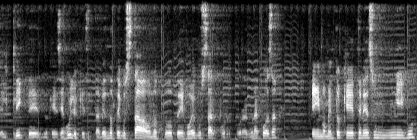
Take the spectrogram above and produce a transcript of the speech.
el clic de lo que decía Julio, que si tal vez no te gustaba o no o te dejó de gustar por, por alguna cosa, en el momento que tenés un, un hijo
